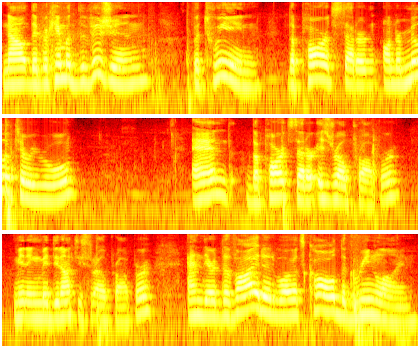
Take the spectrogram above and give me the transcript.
now there became a division between the parts that are under military rule and the parts that are Israel proper, meaning Medinat Israel proper, and they're divided by what's called the green line,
